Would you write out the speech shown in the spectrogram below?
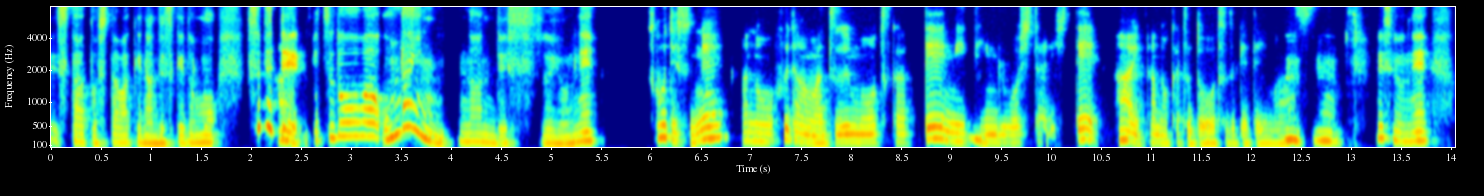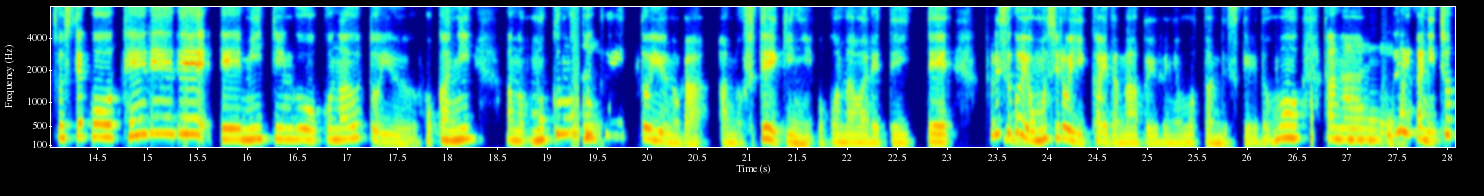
えー、スタートしたわけなんですけども、すべて活動はオンラインなんですよね。そうですね。あの、普段は Zoom を使ってミーティングをしたりして、はい、あの、活動を続けています。うんうん、ですよね。そして、こう、定例で、えー、ミーティングを行うというほかに、あの、黙々会というのが、はい、あの、不定期に行われていて、これすごい面白い回だなというふうに思ったんですけれども、あの、はい、誰かにちょっ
